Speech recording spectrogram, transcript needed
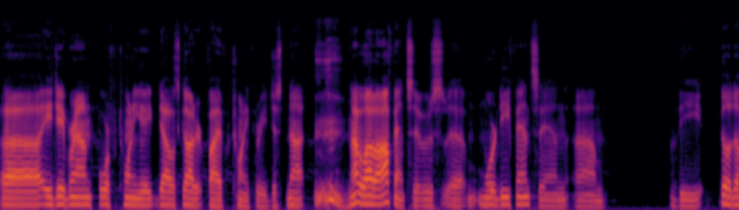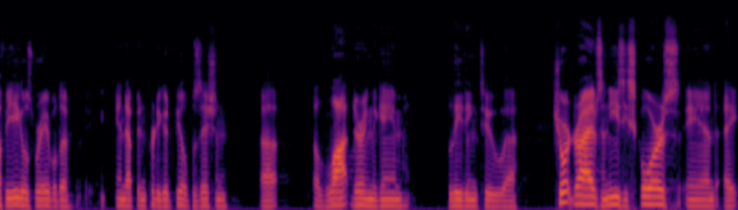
Uh, AJ Brown four for 28, Dallas Goedert five for 23. Just not not a lot of offense. It was uh, more defense, and um, the Philadelphia Eagles were able to end up in pretty good field position uh, a lot during the game, leading to uh, short drives and easy scores and a,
